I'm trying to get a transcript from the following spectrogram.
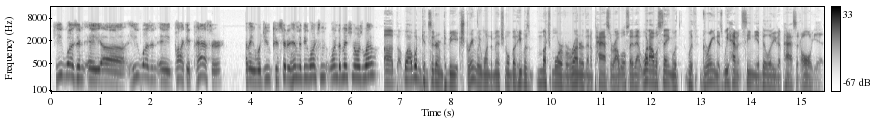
He wasn't a uh, he wasn't a pocket passer. I mean, would you consider him to be one one dimensional as well? Uh, well, I wouldn't consider him to be extremely one dimensional, but he was much more of a runner than a passer. I will say that. What I was saying with with Green is we haven't seen the ability to pass at all yet.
